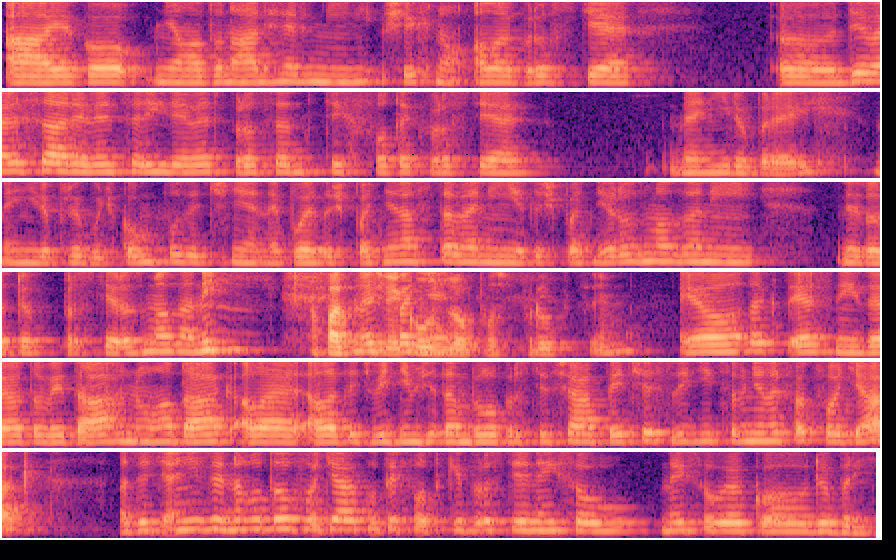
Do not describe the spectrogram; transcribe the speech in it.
a jako měla to nádherný všechno, ale prostě eh, 99,9% těch fotek prostě není dobrých, není dobře buď kompozičně, nebo je to špatně nastavený, je to špatně rozmazaný, je to do, prostě rozmazaný. A pak přijde špatně. kouzlo v postprodukci. Jo, tak jasný, to já to vytáhnu a tak, ale, ale teď vidím, že tam bylo prostě třeba 5-6 lidí, co měli fakt foťák a teď ani z jednoho toho foťáku ty fotky prostě nejsou, nejsou jako dobrý.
